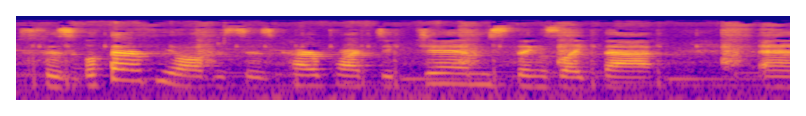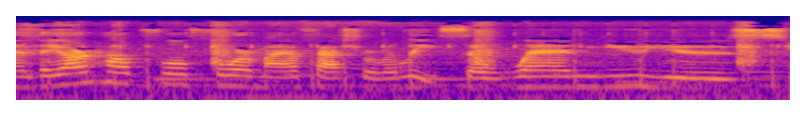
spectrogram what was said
physical therapy offices, chiropractic gyms, things like that. And they are helpful for myofascial release. So when you use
